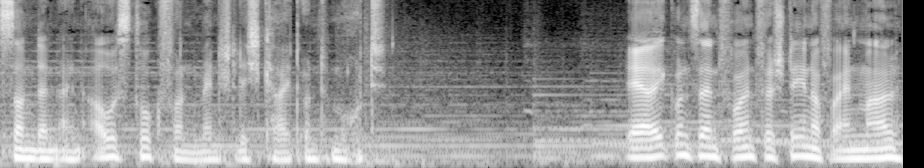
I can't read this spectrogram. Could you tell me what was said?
sondern ein Ausdruck von Menschlichkeit und Mut. Erik und sein Freund verstehen auf einmal,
